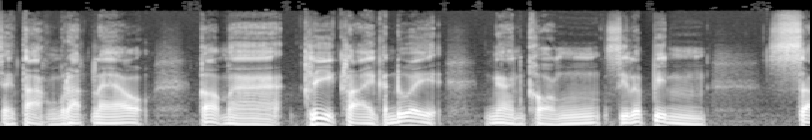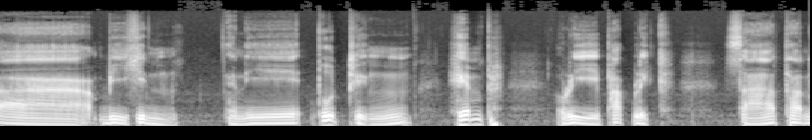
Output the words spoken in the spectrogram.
สายตาของรัฐแล้ว ก็มาคลี่คลายกันด้วยงานของศิลปินซาบีฮิน อันนี้พูดถึง Hemp Republic สาธาร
